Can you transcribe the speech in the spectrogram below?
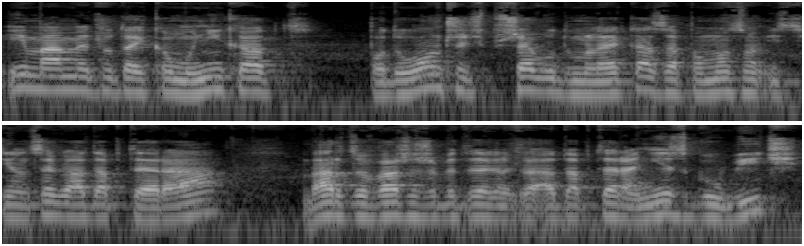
I mamy tutaj komunikat podłączyć przewód mleka za pomocą istniejącego adaptera. Bardzo ważne, żeby tego adaptera nie zgubić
